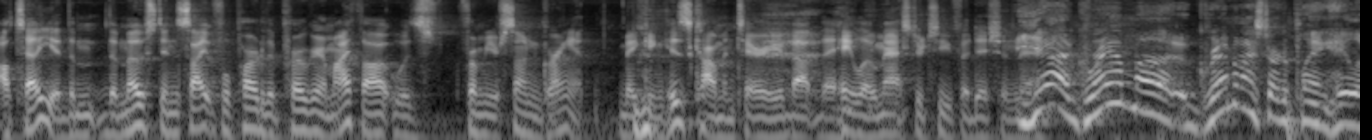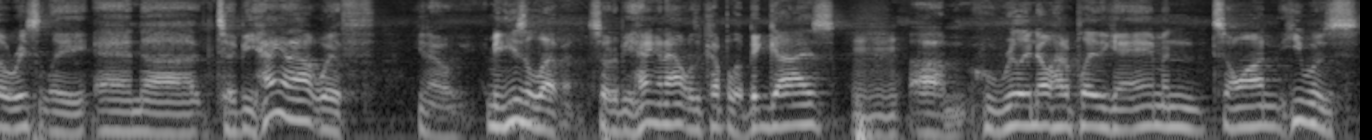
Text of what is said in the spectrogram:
I'll tell you, the, the most insightful part of the program I thought was from your son Grant making his commentary about the Halo Master Chief Edition. There. Yeah, Graham uh, Graham and I started playing Halo recently, and uh, to be hanging out with you know, I mean, he's 11, so to be hanging out with a couple of big guys um, who really know how to play the game and so on, he was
